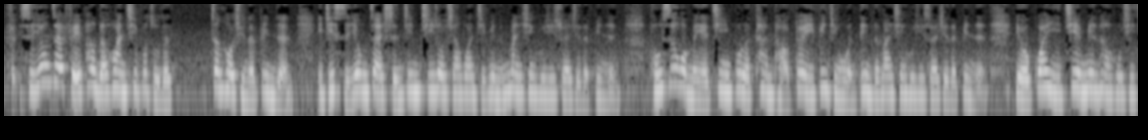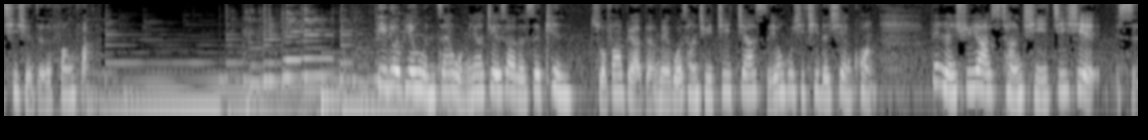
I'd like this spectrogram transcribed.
肥使用在肥胖的换气不足的症候群的病人，以及使用在神经肌肉相关疾病的慢性呼吸衰竭的病人。同时，我们也进一步的探讨对于病情稳定的慢性呼吸衰竭的病人，有关于界面和呼吸器选择的方法。第六篇文章我们要介绍的是 kin 所发表的美国长期居家使用呼吸器的现况。病人需要长期机械使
